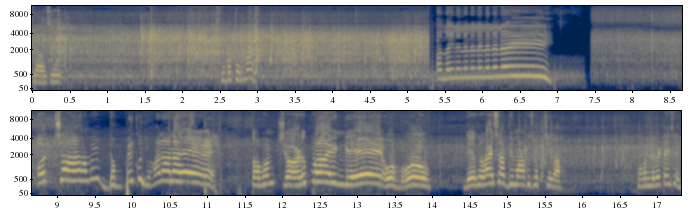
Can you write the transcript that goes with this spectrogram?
क्या इसे ऊपर चढ़ना है? नहीं नहीं नहीं नहीं नहीं नहीं। अच्छा हमें डब्बे को यहाँ लाना है। तब हम चढ़ पाएँगे। ओहो, देख लो भाई साहब दिमाग इस बच्चे का। पकड़ ले बेटा इसे।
